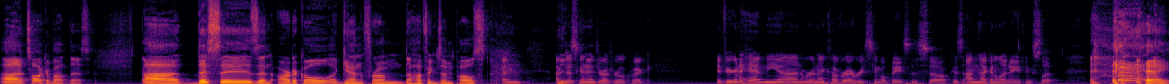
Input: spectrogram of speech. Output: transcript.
uh, talk about this. Uh, this is an article again from the Huffington Post. I'm I'm just gonna interrupt real quick. If you're gonna have me on, we're gonna cover every single basis, so because I'm not gonna let anything slip. hey,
